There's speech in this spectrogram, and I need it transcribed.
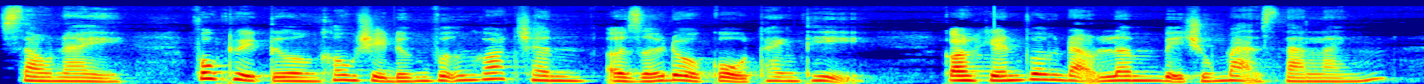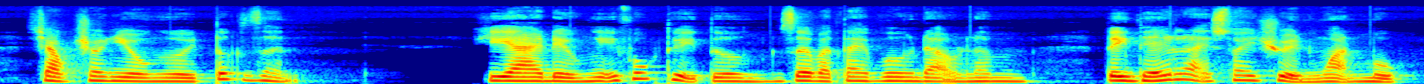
Sau này, Phúc Thủy Tường không chỉ đứng vững gót chân ở giới đồ cổ thanh thị, còn khiến Vương Đạo Lâm bị chúng bạn xa lánh, chọc cho nhiều người tức giận. Khi ai đều nghĩ Phúc Thủy Tường rơi vào tay Vương Đạo Lâm, tình thế lại xoay chuyển ngoạn mục.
